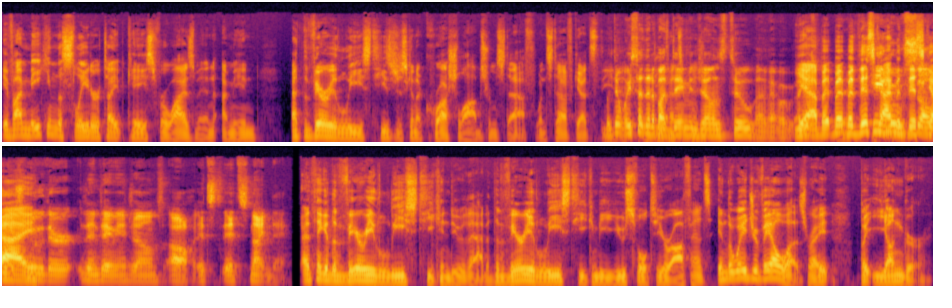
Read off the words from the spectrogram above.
If I'm making the Slater type case for Wiseman, I mean, at the very least, he's just going to crush lobs from Steph when Steph gets the. But didn't we said that about Damian edge. Jones too? Uh, uh, I Yeah, guess- but but but this He guy, but this so guy, much smoother than Damian Jones. Oh, it's it's night and day. I think at the very least he can do that. At the very least, he can be useful to your offense in the way JaVale was, right? But younger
